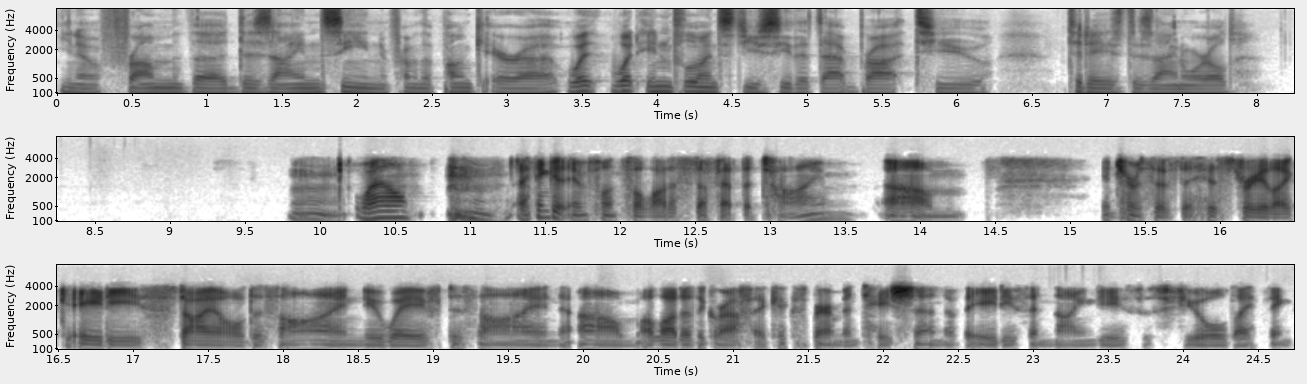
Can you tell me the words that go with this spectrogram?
you know, from the design scene from the punk era. What what influence do you see that that brought to today's design world? Mm, well, I think it influenced a lot of stuff at the time. Um, in terms of the history, like 80s style design, new wave design, um, a lot of the graphic experimentation of the 80s and 90s is fueled, I think,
